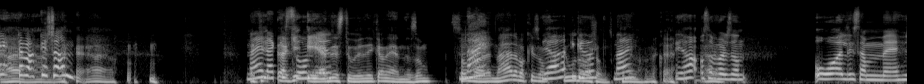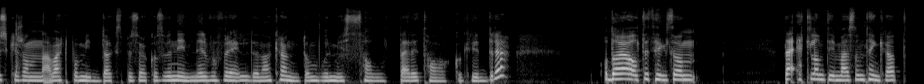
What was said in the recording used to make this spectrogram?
mi. Det var ikke sånn! Ja, ja. Nei, det er ikke det er ikke én mye historie de kan enes om. Sånn Nei. var det. Nei, det var ikke sånn. Ja, jo, det var sånn. Nei. Ja, og så var det sånn Og liksom, jeg husker sånn, jeg har vært på middagsbesøk hos venninner hvor foreldrene har kranglet om hvor mye salt det er i tacokrydderet. Og da har jeg alltid tenkt sånn Det er et eller annet i meg som tenker at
